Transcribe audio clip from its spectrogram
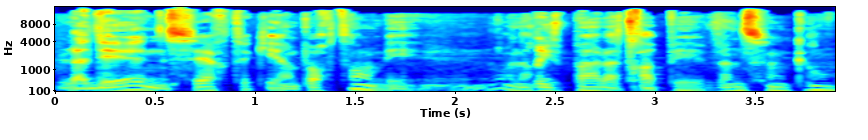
l'ADN, certes, qui est important, mais on n'arrive pas à l'attraper. 25 ans.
